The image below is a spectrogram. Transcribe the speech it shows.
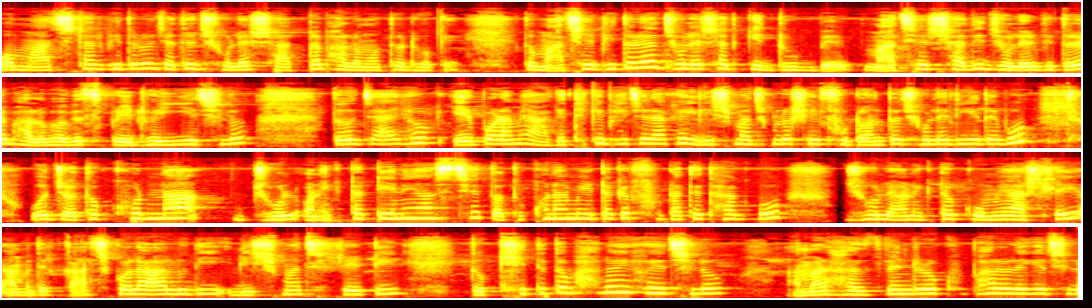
ও মাছটার ভিতরেও যাতে ঝোলের স্বাদটা ভালো মতো ঢোকে। তো মাছের ভিতরে আর ঝোলের স্বাদ কি ঢুকবে? মাছের স্বাদই ঝোলের ভিতরে ভালোভাবে স্প্রেড হয়ে গিয়েছিল। তো যাই হোক, এরপর আমি আগে থেকে ভেজে রাখা ইলিশ মাছগুলো সেই ফুটন্ত ঝোলে দিয়ে দেব। ও যতক্ষণ না ঝোল অনেকটা টেনে আসছে, ততক্ষণ আমি এটাকে ফুটাতে থাকব। ঝোলে অনেকটা কমে আসলেই আমাদের কাঁচকলা, আলু দিয়ে ইলিশ মাছ রেডি। তো খেতে তো ভালোই হয়েছিল। আমার হাজব্যান্ডেরও খুব ভালো লেগেছিল।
